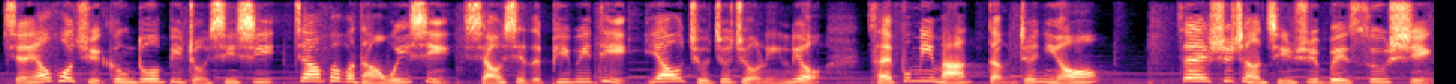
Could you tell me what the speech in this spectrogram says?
想要获取更多币种信息，加泡泡糖微信小写的 PPT 幺九九九零六，财富密码等着你哦。在市场情绪被 Sushi、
